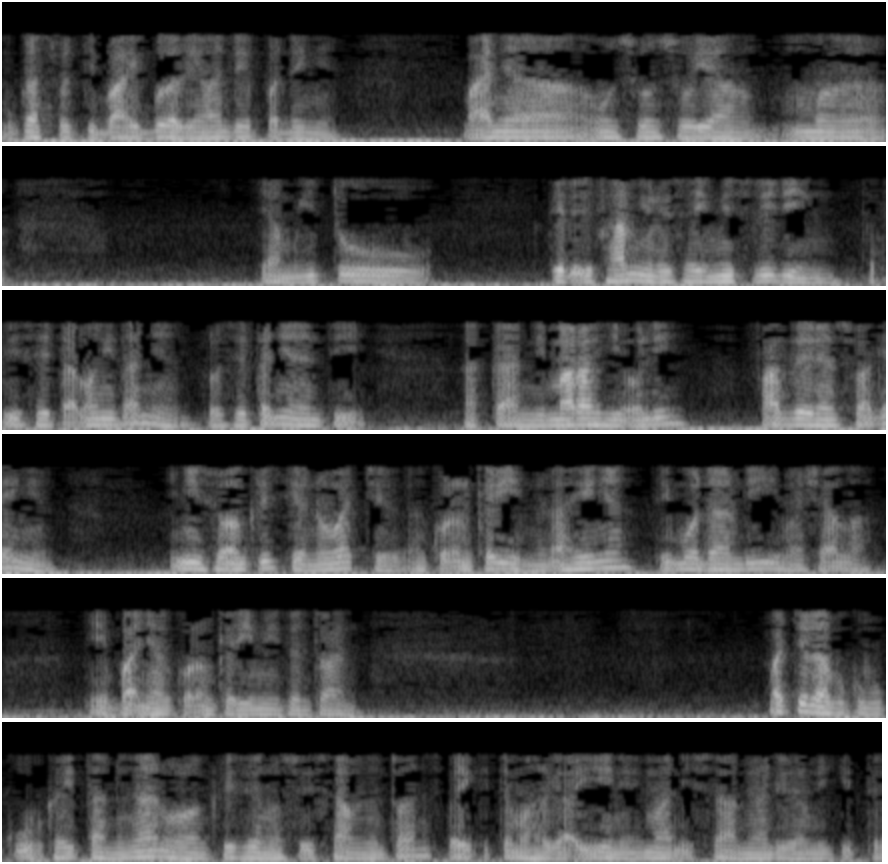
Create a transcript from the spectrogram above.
Bukan seperti Bible yang ada padanya. Banyak unsur-unsur yang me, Yang begitu Tidak difahami oleh saya misleading. Tapi saya tak berani tanya. Kalau saya tanya nanti Akan dimarahi oleh Father dan sebagainya. Ini seorang Kristian membaca Al-Quran Karim Dan akhirnya timbul dalam diri Masya Allah Hebatnya Al-Quran Karim ini tuan-tuan. Bacalah buku-buku berkaitan dengan orang Kristian masuk Islam tuan-tuan Supaya kita menghargai nikmat Islam yang ada dalam diri kita.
